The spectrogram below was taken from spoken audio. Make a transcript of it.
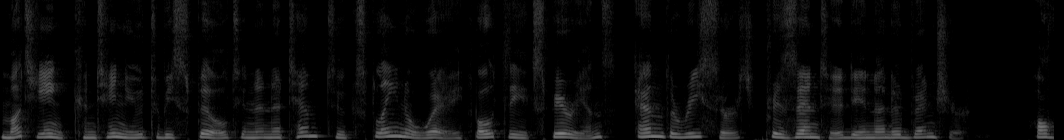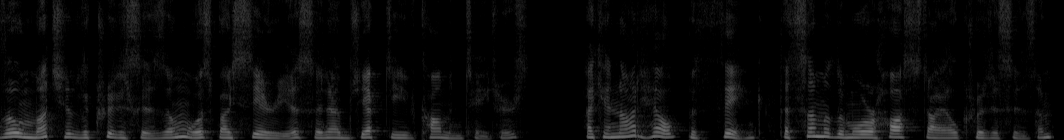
much ink continued to be spilt in an attempt to explain away both the experience and the research presented in an adventure. Although much of the criticism was by serious and objective commentators, I cannot help but think that some of the more hostile criticism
